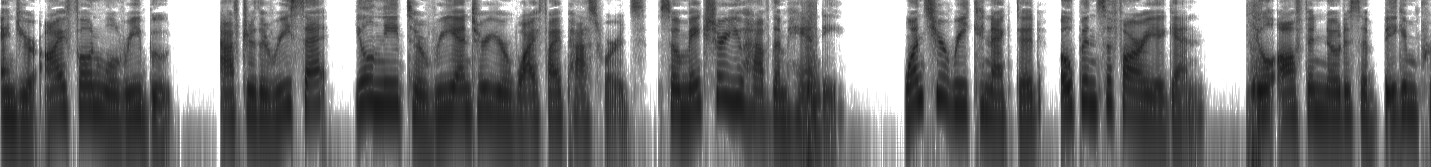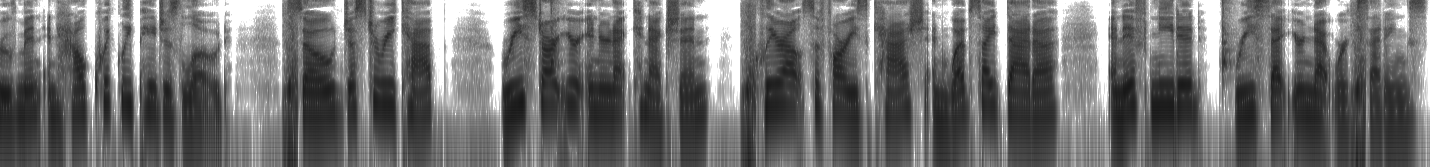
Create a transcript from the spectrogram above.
and your iPhone will reboot. After the reset, you'll need to re enter your Wi Fi passwords, so make sure you have them handy. Once you're reconnected, open Safari again. You'll often notice a big improvement in how quickly pages load. So, just to recap, restart your internet connection, clear out Safari's cache and website data, and if needed, reset your network settings.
